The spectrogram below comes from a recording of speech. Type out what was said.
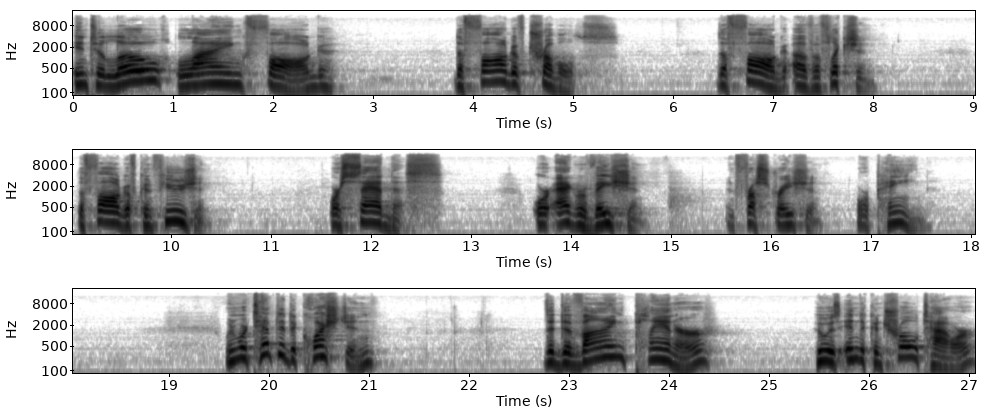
into low lying fog, the fog of troubles, the fog of affliction, the fog of confusion, or sadness, or aggravation, and frustration, or pain. When we're tempted to question the divine planner who is in the control tower,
